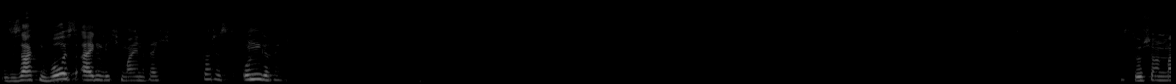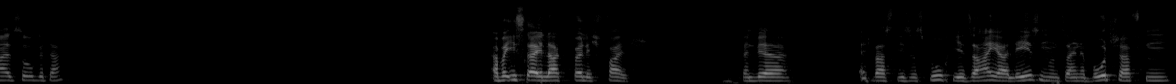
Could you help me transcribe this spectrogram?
Und sie sagten, wo ist eigentlich mein Recht? Gott ist ungerecht. Hast du schon mal so gedacht? Aber Israel lag völlig falsch. Wenn wir etwas dieses Buch Jesaja lesen und seine Botschaften,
